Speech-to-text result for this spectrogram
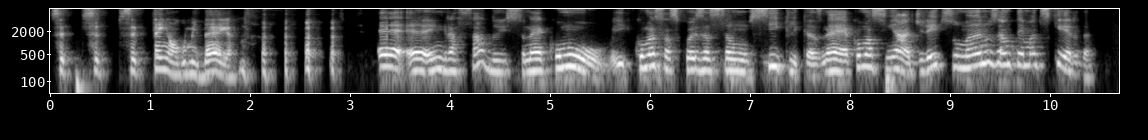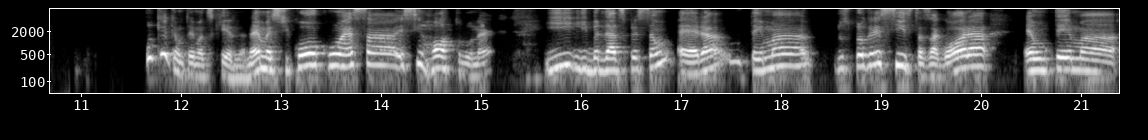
Você tem alguma ideia? É, é, engraçado isso, né? Como, como essas coisas são cíclicas, né? É como assim, ah, direitos humanos é um tema de esquerda. Por que, que é um tema de esquerda, né? Mas ficou com essa, esse rótulo, né? E liberdade de expressão era um tema dos progressistas. Agora é um tema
